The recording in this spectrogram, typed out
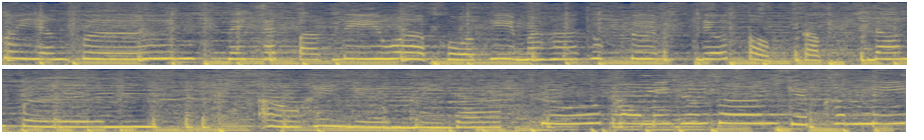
ก็ยังฝืนในแชท ดีว่าผัวพี่มาหาทุกคืน เดี๋ยวตบกับด้ามปืน เอาให้ยืนไม่ได้รู้เท่าไม่ถึงการเก็บคำนี้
